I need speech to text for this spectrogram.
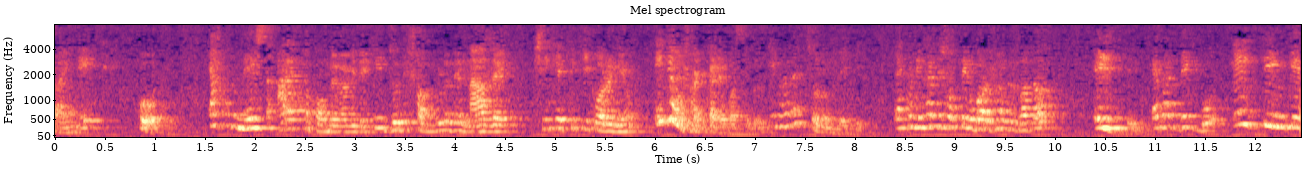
টোয়েন্টি ফোর এখন নেক্সট আরেকটা প্রবলেম আমি দেখি, যদি সবগুলোতে না যায়, সেক্ষেত্রে কি করণীয়? এটাও শর্টকাটে পসিবল কীভাবে? এখন এখানে সব থেকে বড় সংখ্যা কত? এইটিন এবার দেখব এইটিন কে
